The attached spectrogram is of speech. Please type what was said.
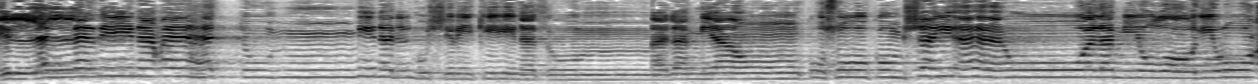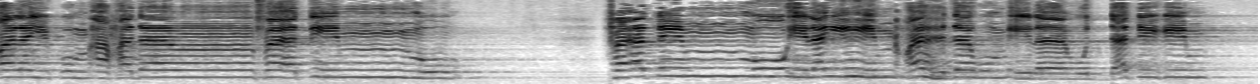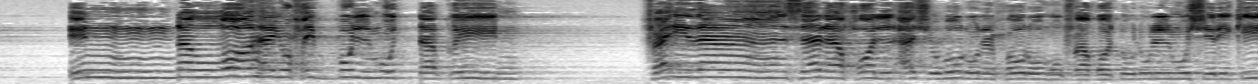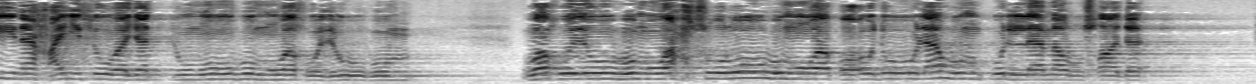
إلا الذين عاهدتم من المشركين ثم لم ينقصوكم شيئا ولم يظاهروا عليكم أحدا فاتموا فأتموا إليهم عهدهم إلى مدتهم ان الله يحب المتقين فإذا سلخ الأشهر الحرم فاقتلوا المشركين حيث وجدتموهم وخذوهم وخذوهم واحصروهم واقعدوا لهم كل مرصد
